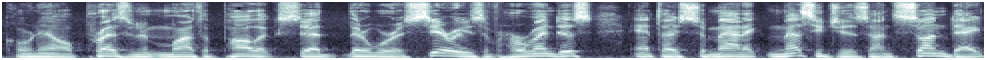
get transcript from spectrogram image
Cornell President Martha Pollack said there were a series of horrendous anti Semitic messages on Sunday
